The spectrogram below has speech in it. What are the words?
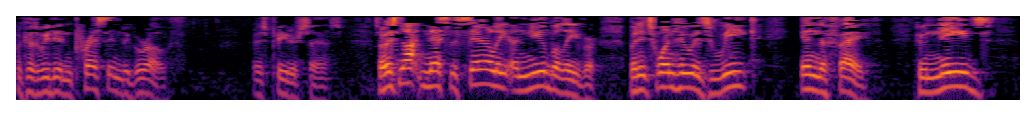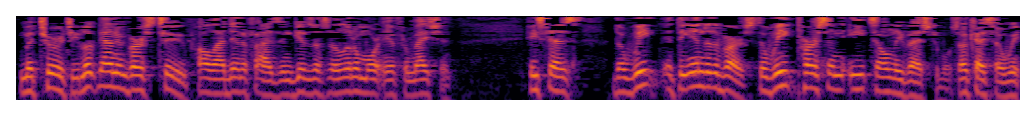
Because we didn't press into growth, as Peter says. So it's not necessarily a new believer, but it's one who is weak in the faith, who needs maturity. Look down in verse 2. Paul identifies and gives us a little more information. He says, the weak, at the end of the verse, the weak person eats only vegetables. Okay, so we,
